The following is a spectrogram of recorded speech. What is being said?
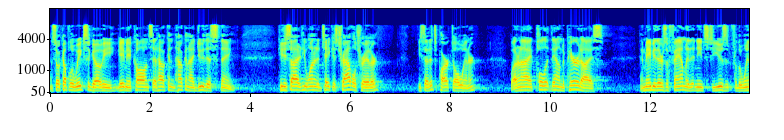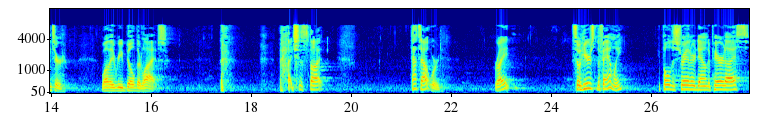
And so a couple of weeks ago he gave me a call and said, "How can how can I do this thing?" He decided he wanted to take his travel trailer. He said, "It's parked all winter. Why don't I pull it down to paradise? And maybe there's a family that needs to use it for the winter while they rebuild their lives. I just thought, that's outward, right? So here's the family. He pulled his trailer down to paradise.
